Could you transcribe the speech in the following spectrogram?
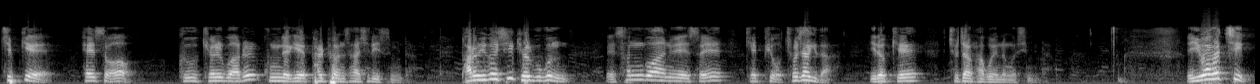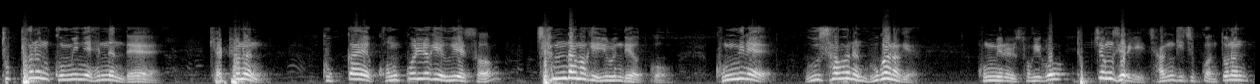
집계해서 그 결과를 국내에 발표한 사실이 있습니다. 바로 이것이 결국은 선거안위에서의 개표 조작이다. 이렇게 주장하고 있는 것입니다. 이와 같이 투표는 국민이 했는데 개표는 국가의 공권력에 의해서 참담하게 이룬되었고 국민의 의사와는 무관하게 국민을 속이고 특정 세력이 장기 집권 또는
